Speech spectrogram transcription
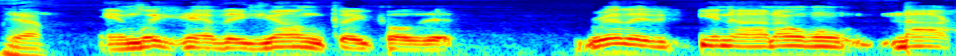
Yeah. And we have these young people that really, you know, I don't knock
